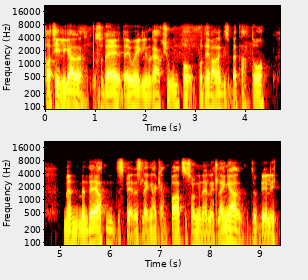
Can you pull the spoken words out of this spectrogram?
fra tidligere. Så det det er, jo egentlig en reaksjon på, på det valget som ble tatt da. Men, men, det at det spilles lengre kamper, at sesongen er litt lengre, det blir litt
